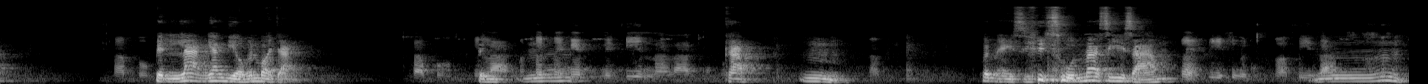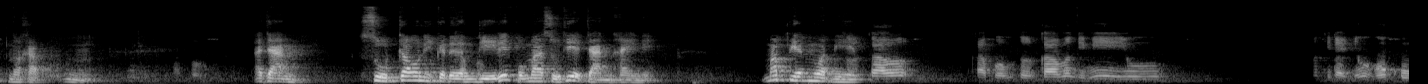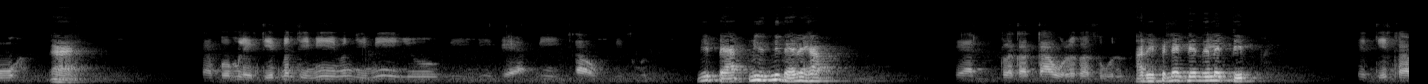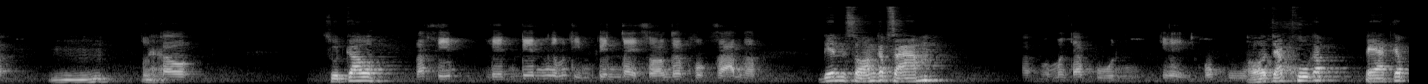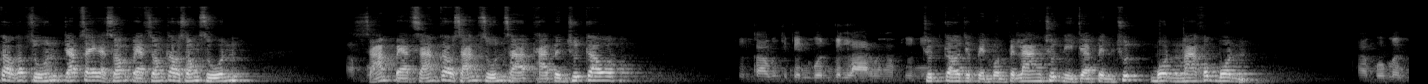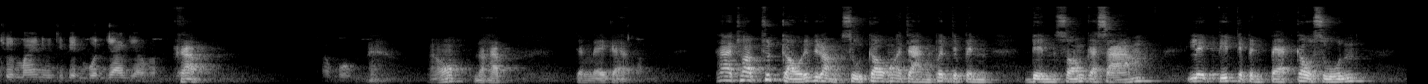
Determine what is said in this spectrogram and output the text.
ครับผมเป็นล่างอย่างเดียวแมันบ่อาจารย์ครับผมเป็เป็นนลานมันเป็นอืมในเน้นในที่หลาลานครับครับ อืม ครับเพิ่นให้40มา43เออที่ศูนย์ออกที่อืสามมเนาะครับ อืมครับผมอาจารย์ สูตรเก่านี่ก็เดินดีเดิผมมาสูตรที่อาจารย์ให้นี่มาเปลี่ยนงวดนี้สูตรเก้าครับผมสูตรเก้ามันที่มีอยู่ มันที่ได้อยู่หกคูครับอ่าครับผมเลขติดมันที่มีมันที่มีอยู่มีมีแปดมีเก้ามีศูนย์มีแปดมีมีไหนนะครับแปดแล้วก็เก้าแล้วก็ศูนย์อันนี้เป็นเลขเด่นหรือเลขติดเลขติดครับ อืมสูตนะรครับเก้าสูตรเก่ารักสิบ เลขเด่นก็มันถิ่มเป็นได้สองกับหกสามครับ เด่นสองกับสามครับ ผมมันจับคูณจะได้หกคูอ๋อจับคู่กับแปดกับเก้ากับศูนย์จับใส่กับสองแปดสองเก้าสองศูนย์ครับสามแปดสามเก้าสามศูนย์ถ้าเป็นชุดเก่าชุดเก้ามันจะเป็นบนเป็นลางนะครับชุดนี้ชุดเก่าจะเป็นบนเป็นล่างชุดนี้จะเป็นชุดบนมาครบบน ครับ ผมมันชุดไม้นี่มันจะเป็นบนอย่างเดียวครับ ครับ ครับผมเอานะครับจังไรกัน ถ้าชอบชุดเก่าได้พี่น้องสูตรเก่าของอาจารย์เพื่อนจะเป็นเด่นสองกับสามเลขติดจะเป็นแปดเก้าศูนย์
